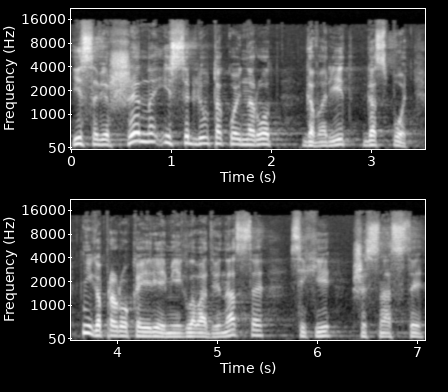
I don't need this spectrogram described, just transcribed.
и совершенно исцелю такой народ, говорит Господь». Книга пророка Иеремии, глава 12, стихи 16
